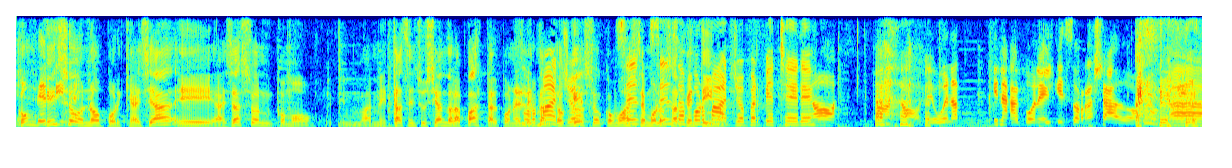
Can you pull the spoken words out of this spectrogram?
¿Con queso o no? Porque allá, eh, allá son como, me estás ensuciando la pasta al ponerle tanto queso como hacemos los argentinos. Formaggio per piacere. No, no, de buena con el queso rallado. Ah.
